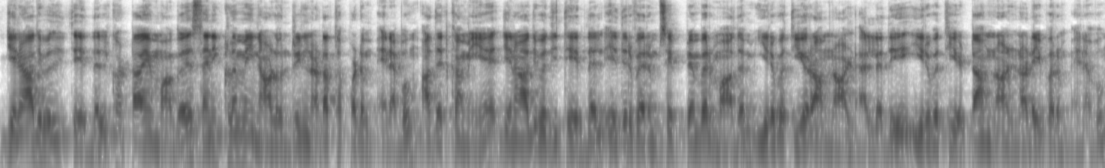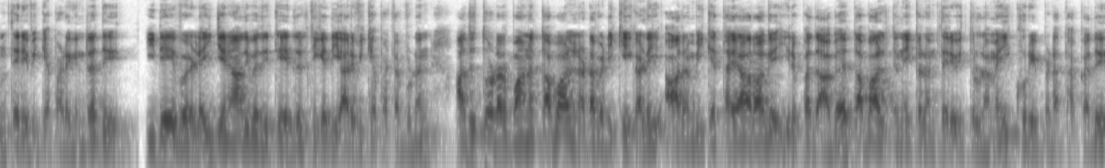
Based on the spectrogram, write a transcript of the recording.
ஜனாதிபதி தேர்தல் கட்டாயமாக சனிக்கிழமை நாளொன்றில் நடத்தப்படும் எனவும் அதற்கமைய ஜனாதிபதி தேர்தல் எதிர்வரும் செப்டம்பர் மாதம் இருபத்தி ஓராம் நாள் அல்லது இருபத்தி எட்டாம் நாள் நடைபெறும் எனவும் தெரிவிக்கப்படுகின்றது. இதேவேளை ஜனாதிபதி தேர்தல் திகதி அறிவிக்கப்பட்டவுடன் அது தொடர்பான தபால் நடவடிக்கைகளை ஆரம்பிக்க தயாராக இருப்பதாக தபால் திணைக்களம் தெரிவித்துள்ளமை குறிப்பிடத்தக்கது.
